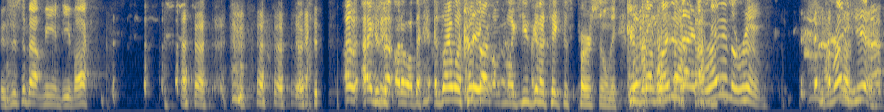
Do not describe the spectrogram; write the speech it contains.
is this about me and Divock? I actually thought about that as I was saying. I'm, I'm, like, he's gonna take this personally because I'm right in, I'm right in the room. I'm right here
